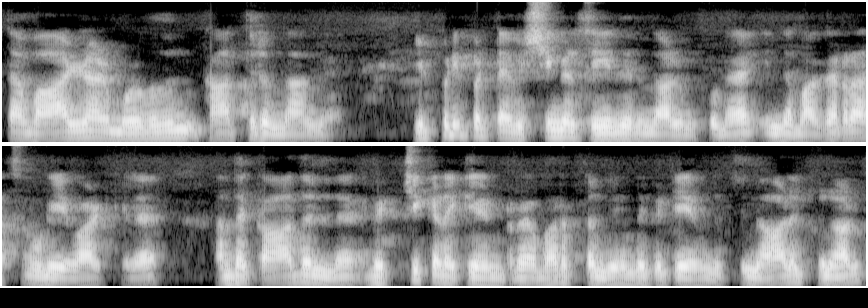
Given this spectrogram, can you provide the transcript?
தன் வாழ்நாள் முழுவதும் காத்திருந்தாங்க. இப்படிப்பட்ட விஷயங்கள் செய்திருந்தாலும் கூட இந்த மகராசனுடைய வாழ்க்கையில அந்த காதல்ல வெற்றி கிடைக்கலன்ற வருத்தம் இருந்துகிட்டே இருந்துச்சு. நாளுக்கு நாள்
